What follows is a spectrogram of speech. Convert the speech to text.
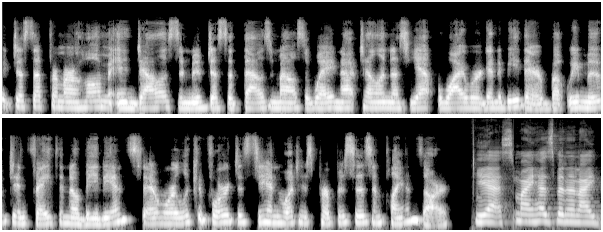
picked us up from our home in Dallas and moved us a thousand miles away, not telling us yet why we're going to be there. But we moved in faith and obedience, and we're looking forward to seeing what his purposes and plans are. Yes, my husband and I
